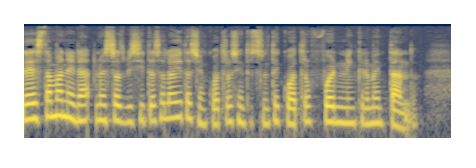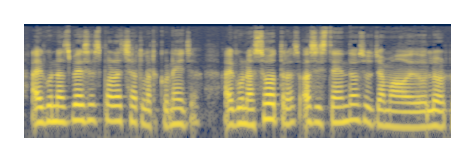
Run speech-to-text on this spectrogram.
De esta manera, nuestras visitas a la habitación 434 fueron incrementando, algunas veces para charlar con ella, algunas otras asistiendo a su llamado de dolor,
